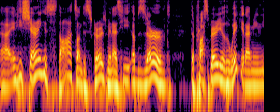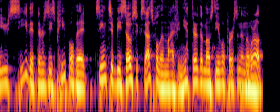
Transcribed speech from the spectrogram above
Uh, and he's sharing his thoughts on discouragement as he observed the prosperity of the wicked. I mean, you see that there's these people that seem to be so successful in life, and yet they're the most evil person in the world.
